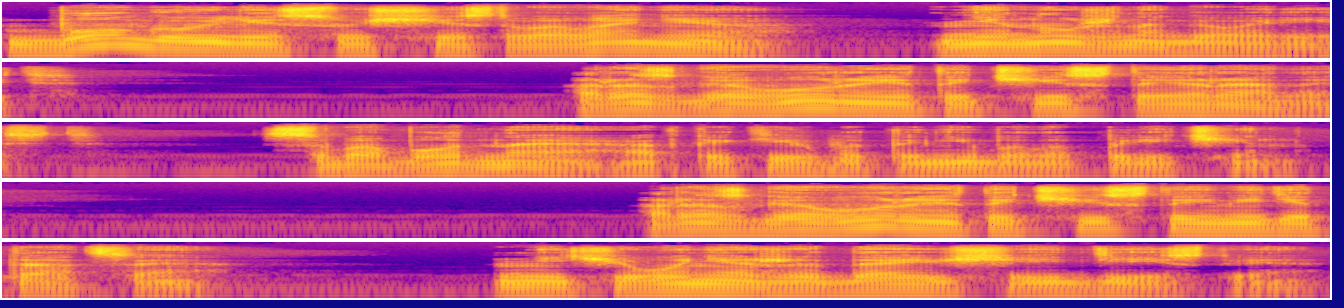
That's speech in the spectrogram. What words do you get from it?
Богу или существованию не нужно говорить. Разговоры – это чистая радость, свободная от каких бы то ни было причин. Разговоры – это чистая медитация, ничего не ожидающие действия.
